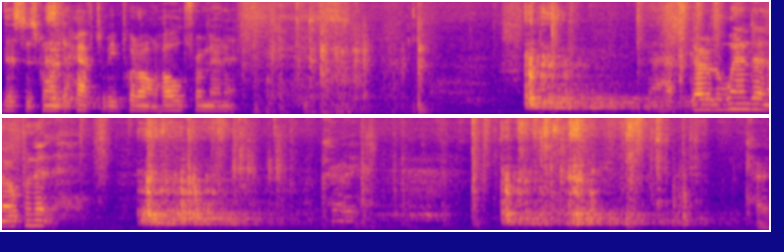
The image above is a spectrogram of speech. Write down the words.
This is going to have to be put on hold for a minute. I have to go to the window and open it. Okay. Okay.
